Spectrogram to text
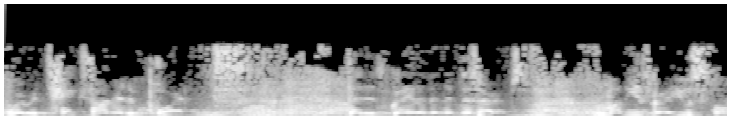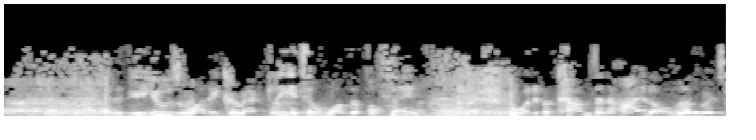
where it takes on an importance that is greater than it deserves. Money is very useful, and if you use money correctly, it's a wonderful thing. But when it becomes an idol, in other words,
